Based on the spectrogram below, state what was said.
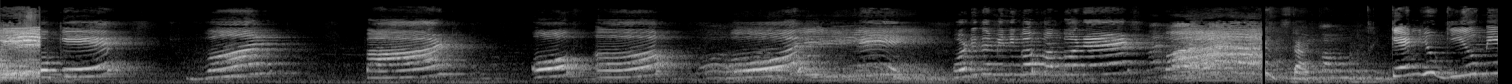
thing. Okay. One part of a whole thing. What is the meaning of components? Start. Can you give me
